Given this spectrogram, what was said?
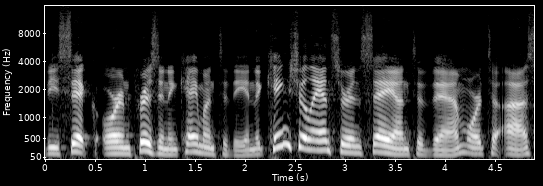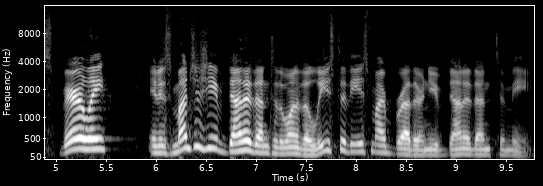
thee sick or in prison and came unto thee. And the king shall answer and say unto them or to us, Verily, inasmuch as ye have done it unto the one of the least of these my brethren, ye have done it unto me.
